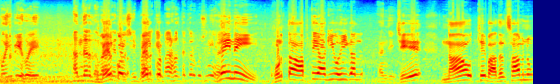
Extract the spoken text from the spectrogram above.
ਕੋਈ ਵੀ ਹੋਏ ਅੰਦਰ ਦਵਾਂਗੇ ਬਿਲਕੁਲ, ਬਿਲਕੁਲ। ਪਰ ਹਾਲ ਤੱਕ ਕੁਝ ਨਹੀਂ ਹੋਇਆ ਨਹੀਂ ਨਹੀਂ ਹੁਣ ਤਾਂ ਆਪ ਤੇ ਆ ਗਈ ਉਹੀ ਗੱਲ ਹਾਂਜੀ। ਜੇ ਨਾ ਉੱਥੇ ਬਾਦਲ ਸਾਹਿਬ ਨੂੰ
